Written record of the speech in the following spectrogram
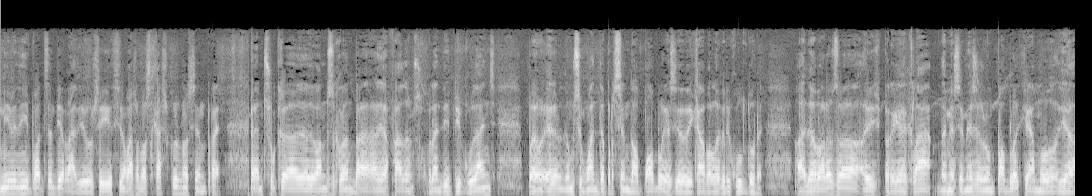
ni, ni pots sentir ràdio. O sigui, si no vas amb els cascos no sent res. Penso que llavors, quan va, ja fa doncs, 40 i pico d'anys, era un 50% del poble que s'hi dedicava a l'agricultura. Ah, llavors, eh, perquè, clar, a més a més, és un poble que ja, ja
